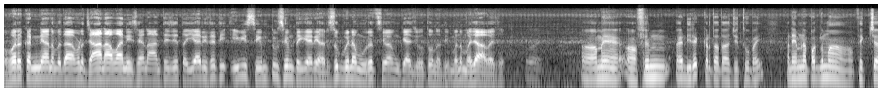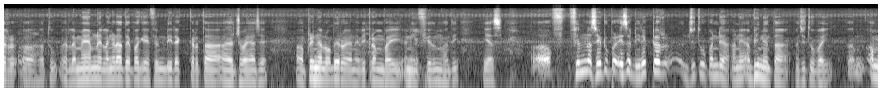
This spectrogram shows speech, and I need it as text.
વર કન્યાને બધા હમણાં જાન આવવાની છે અને આનાથી જે તૈયારી થતી એવી સેમ ટુ સેમ તૈયારી હર્ષુખભાઈના મુહૂર્ત સિવાય હું ક્યાંય જોતો નથી. મને મજા આવે છે. અમે ફિલ્મ ડિરેક્ટ કરતા હતા જીતુભાઈ અને એમના પગમાં ફિક્ચર હતું. એટલે મેં એમને લંગડાતે પગે ફિલ્મ ડિરેક્ટ કરતા જોયા છે. પ્રિનલ ઓબેરોય અને વિક્રમભાઈ એની ફિલ્મ હતી. યસ ફિલ્મના સેટ ઉપર as a director Jitu Pandya અને અભિનેતા જીતુભાઈ. આમ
